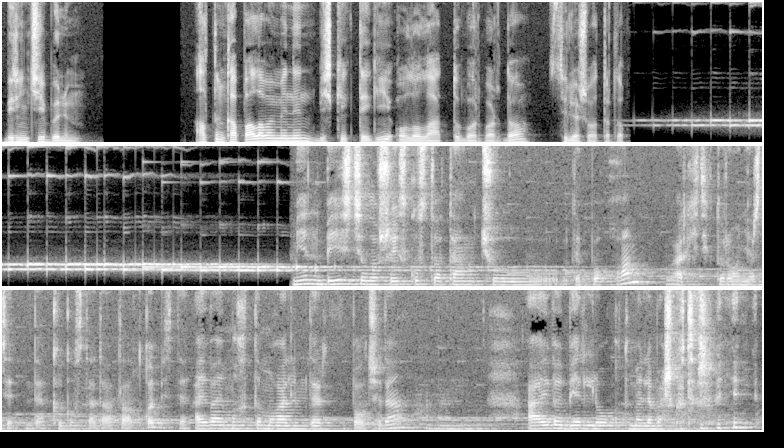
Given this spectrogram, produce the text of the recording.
Биринчи бөлүм. Алтын капалова менен бишкектеги ололо аттуу борбордо сүйлөшүп отурдук мен беш жыл ошо искусство таануучу деп окугам. Архитектура университетинде кгуста деп аталат го бизде. Аябай мыкты мугалимдер болчу да. Анан аябай бери эле окудум эле баш көтөрбөй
